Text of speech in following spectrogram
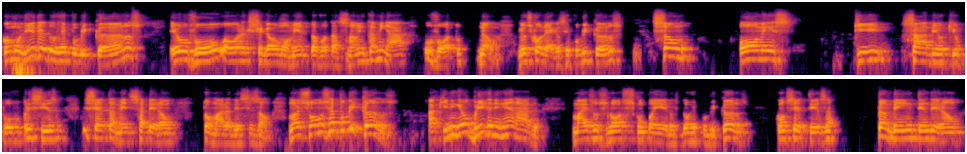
Como líder dos republicanos, eu vou, a hora que chegar o momento da votação, encaminhar o voto. Não, meus colegas republicanos são homens que sabem o que o povo precisa e certamente saberão tomar a decisão. Nós somos republicanos. Aqui ninguém obriga ninguém a nada, mas os nossos companheiros do republicanos, com certeza, também entenderão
